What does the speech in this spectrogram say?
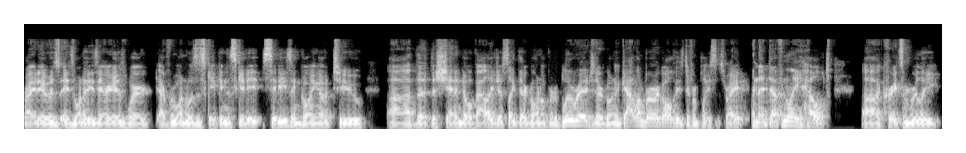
right? It was is one of these areas where everyone was escaping the skitty, cities and going out to uh, the the Shenandoah Valley, just like they're going over to Blue Ridge, they're going to Gatlinburg, all these different places, right? And that definitely helped uh, create some really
